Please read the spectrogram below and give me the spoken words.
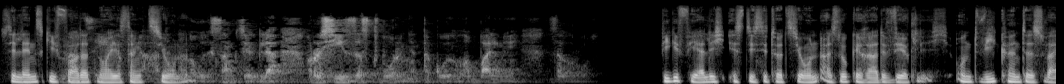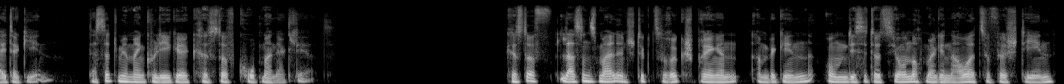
Zelensky fordert neue Sanktionen. Wie gefährlich ist die Situation also gerade wirklich und wie könnte es weitergehen? Das hat mir mein Kollege Christoph Kopmann erklärt. Christoph, lass uns mal ein Stück zurückspringen am Beginn, um die Situation nochmal genauer zu verstehen.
